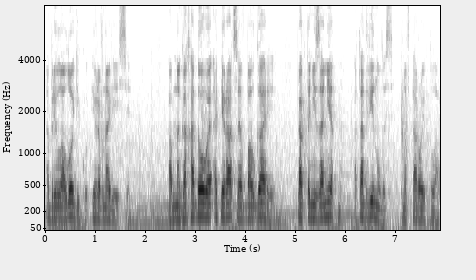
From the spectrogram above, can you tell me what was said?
обрела логику и равновесие. А многоходовая операция в Болгарии как-то незаметно отодвинулась на второй план.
